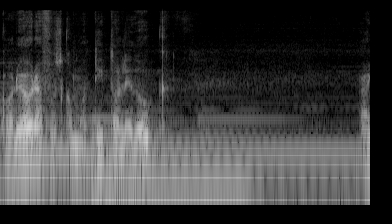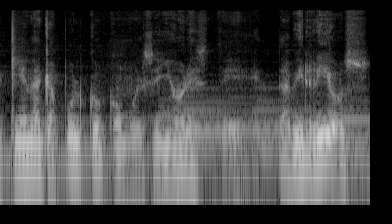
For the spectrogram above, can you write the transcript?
coreógrafos como Tito Leduc, aquí en Acapulco como el señor este, David Ríos,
